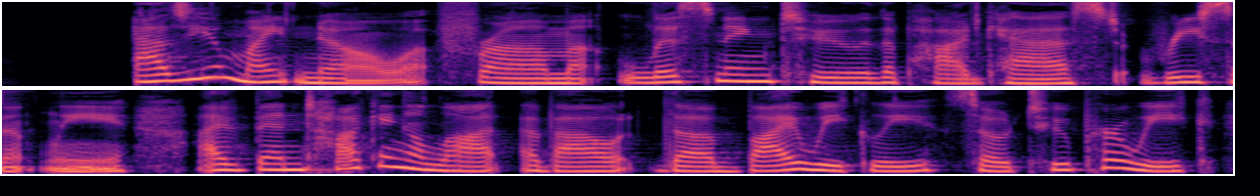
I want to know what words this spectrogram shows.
As you might know from listening to the podcast recently, I've been talking a lot about the bi weekly, so two per week,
